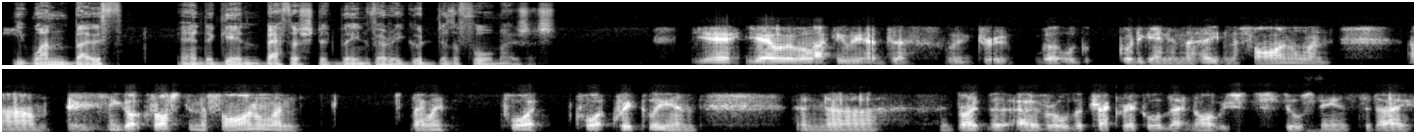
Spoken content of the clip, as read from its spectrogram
He won both, and again, Bathurst had been very good to the Formosas. Yeah, yeah, we were lucky. We had the we drew well good again in the heat and the final, and um, he got crossed in the final, and they went quite quite quickly and and uh, broke the overall the track record that night, which still stands today.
